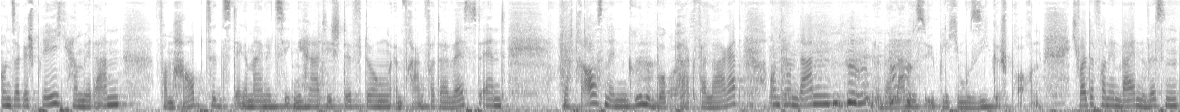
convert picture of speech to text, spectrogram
Unser Gespräch haben wir dann vom Hauptsitz der gemeinnützigen Hertie-Stiftung im Frankfurter Westend nach draußen in den Grüneburg-Park verlagert und haben dann über landesübliche Musik gesprochen. Ich wollte von den beiden wissen,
